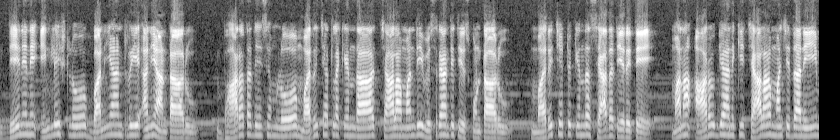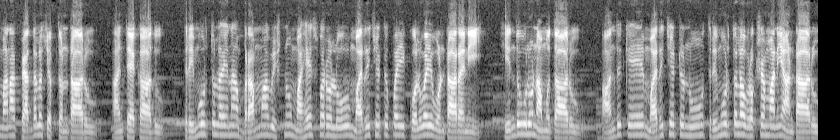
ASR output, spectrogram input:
దీనిని ఇంగ్లీష్లో బనియాన్ ట్రీ అని అంటారు. భారతదేశంలో మర్రి చెట్ల కింద చాలామంది విశ్రాంతి తీసుకుంటారు. మర్రి చెట్టు కింద సేద తీరితే మన ఆరోగ్యానికి చాలా మంచిదని మన పెద్దలు చెప్తుంటారు. అంతేకాదు త్రిమూర్తులైన బ్రహ్మ విష్ణు మహేశ్వరులు మర్రి చెట్టుపై కొలువై ఉంటారని హిందువులు నమ్ముతారు. అందుకే మర్రి చెట్టును త్రిమూర్తుల వృక్షం అని అంటారు.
